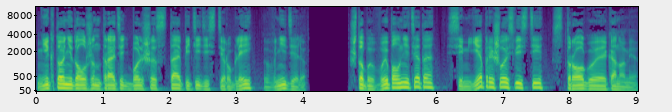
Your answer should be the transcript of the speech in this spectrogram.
Никто не должен тратить больше 150 рублей в неделю. Чтобы выполнить это, семье пришлось вести строгую экономию.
